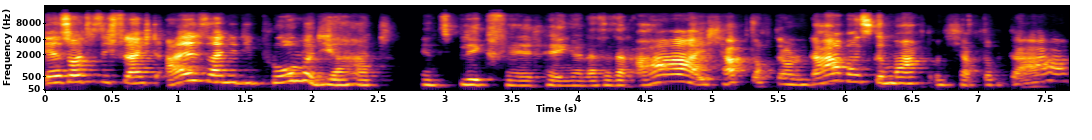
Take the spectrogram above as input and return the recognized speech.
der sollte sich vielleicht all seine Diplome, die er hat, ins Blickfeld hängen, dass er sagt, ah, ich habe doch da und da was gemacht und ich habe doch da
